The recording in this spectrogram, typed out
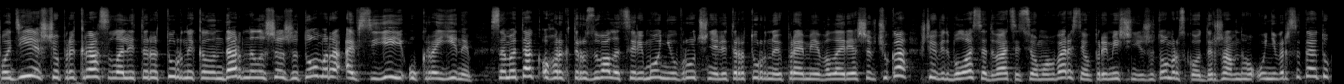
Подія, що прикрасила літературний календар не лише Житомира, а й всієї України. Саме так охарактеризували церемонію вручення літературної премії Валерія Шевчука, що відбулося 27 вересня в приміщенні Житомирського державного університету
